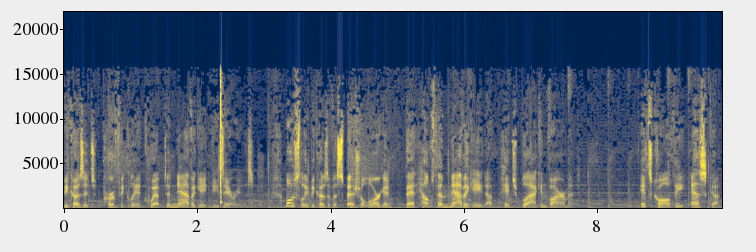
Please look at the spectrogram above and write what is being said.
because it's perfectly equipped to navigate these areas, mostly because of a special organ that helps them navigate a pitch black environment. It's called the esca,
